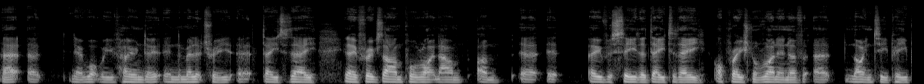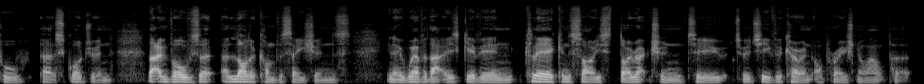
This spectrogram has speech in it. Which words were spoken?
uh, uh, you know what we've honed in the military uh, day to day. You know, for example, right now I'm, I'm uh, oversee the day-to-day operational running of a 90 people uh, squadron. That involves a, a, lot of conversations you know whether that is giving clear concise direction to to achieve the current operational output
